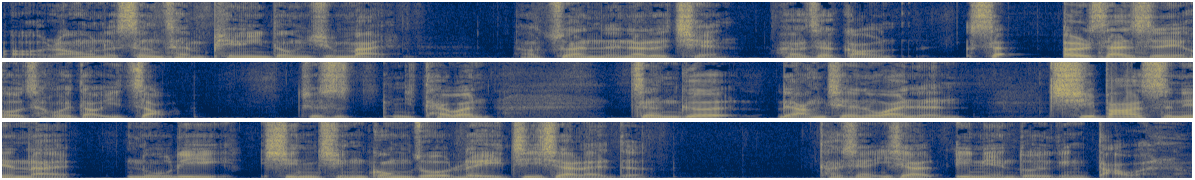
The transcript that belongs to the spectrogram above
哦，然后呢，生产便宜东西去卖，然后赚人家的钱，还要再搞三二三十年以后才会到一兆。就是你台湾整个两千万人七八十年来努力辛勤工作累积下来的，他现在一下一年多就给你打完了，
